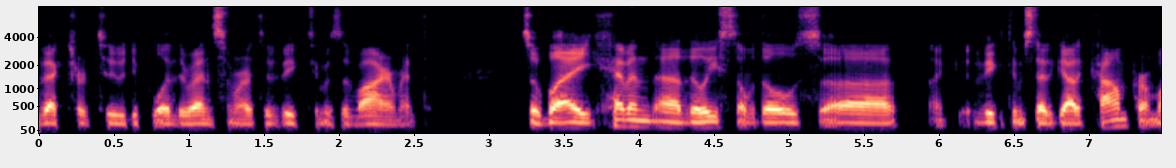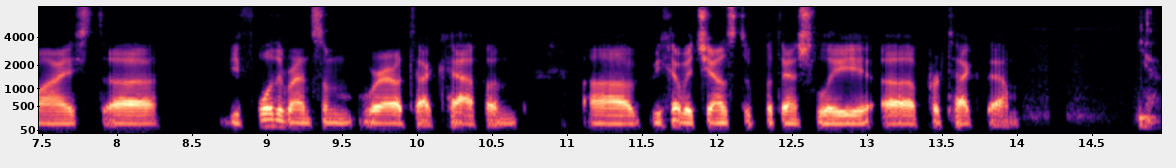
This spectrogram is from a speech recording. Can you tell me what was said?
vector to deploy the ransomware to victim's environment. So by having uh, the list of those uh, like victims that got compromised uh, before the ransomware attack happened uh, we have a chance to potentially protect them. Yeah.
